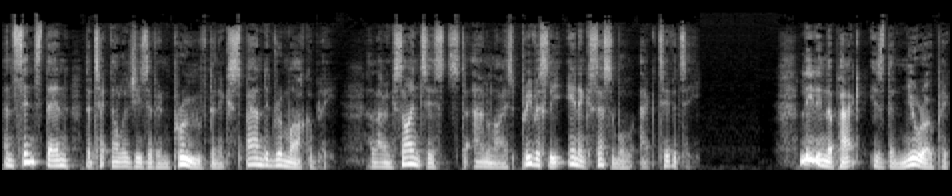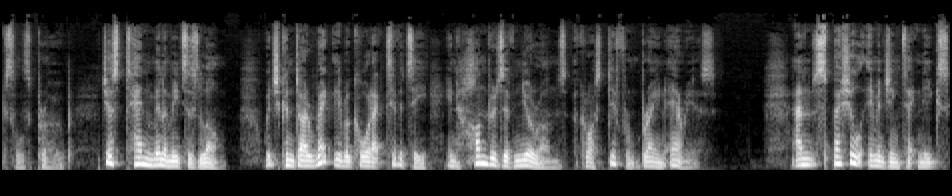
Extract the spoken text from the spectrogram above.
and since then the technologies have improved and expanded remarkably, allowing scientists to analyze previously inaccessible activity. Leading the pack is the NeuroPixels probe, just 10 millimeters long, which can directly record activity in hundreds of neurons across different brain areas. And special imaging techniques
